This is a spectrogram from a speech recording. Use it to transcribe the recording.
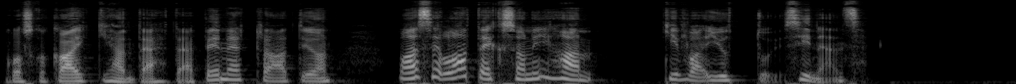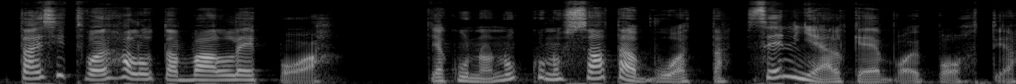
koska kaikkihan tähtää penetraation, vaan se lateks on ihan kiva juttu sinänsä. Tai sitten voi haluta vaan lepoa, ja kun on nukkunut sata vuotta, sen jälkeen voi pohtia,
